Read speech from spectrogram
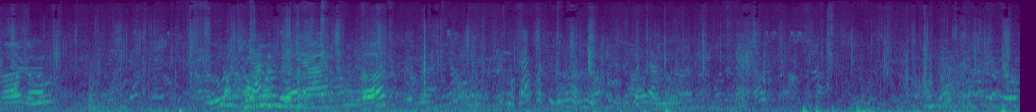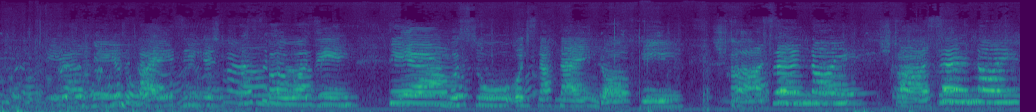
Tag, hallo. Hallo? Ja. Tag. fleißige Straßenbauer sehen, der muss zu uns nach Neindorf gehen. Straße neu, Straße neu,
